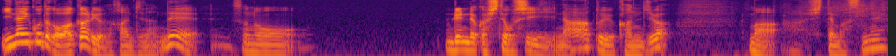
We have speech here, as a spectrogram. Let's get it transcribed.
いないことが分かるような感じなんでその連絡はしてほしいなという感じはまあしてますね。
